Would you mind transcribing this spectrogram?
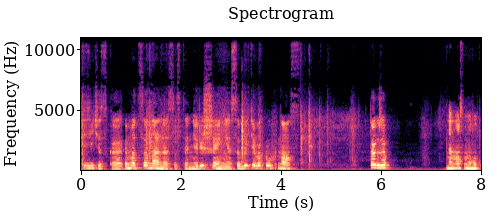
физическое, эмоциональное состояние, решения, события вокруг нас. Также на нас могут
